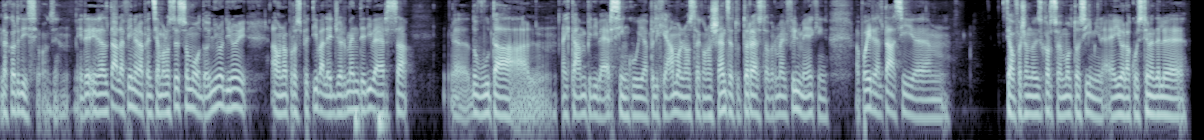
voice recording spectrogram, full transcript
d'accordissimo. sì. In, in realtà alla fine la pensiamo allo stesso modo, ognuno di noi ha una prospettiva leggermente diversa eh, dovuta al- ai campi diversi in cui applichiamo le nostre conoscenze e tutto il resto, per me il filmmaking, ma poi in realtà sì, ehm, stiamo facendo un discorso che è molto simile e io la questione delle,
